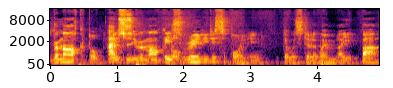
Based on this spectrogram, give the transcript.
remarkable. Absolutely remarkable. It's really disappointing that we're still at Wembley, but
